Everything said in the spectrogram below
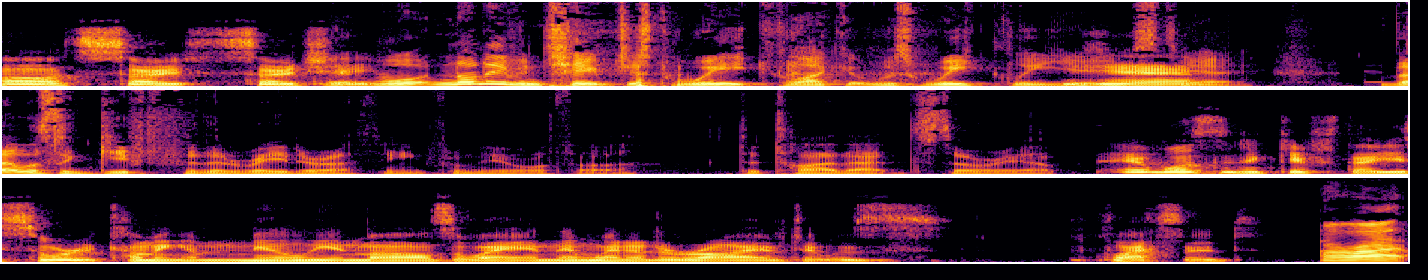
Oh, it's so so cheap. Well, not even cheap, just weak. like it was weakly used. Yeah. Yeah. That was a gift for the reader, I think, from the author to tie that story up. It wasn't a gift though. You saw it coming a million miles away, and then when it arrived, it was flaccid. All right,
